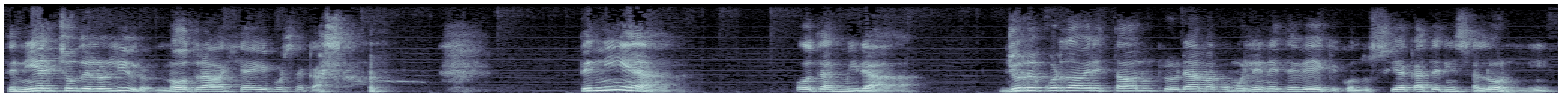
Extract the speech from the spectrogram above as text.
Tenía el show de los libros, no trabajé ahí por si acaso. Tenía otras miradas. Yo recuerdo haber estado en un programa como el NTV que conducía Catherine Salosny,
